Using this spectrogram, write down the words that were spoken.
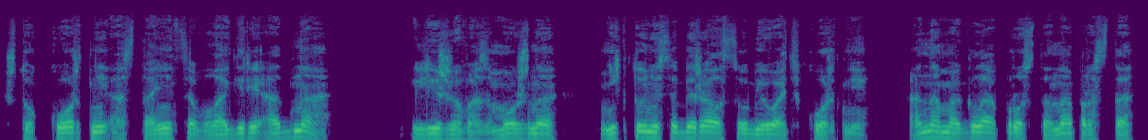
что Кортни останется в лагере одна? Или же, возможно, никто не собирался убивать Кортни, она могла просто-напросто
